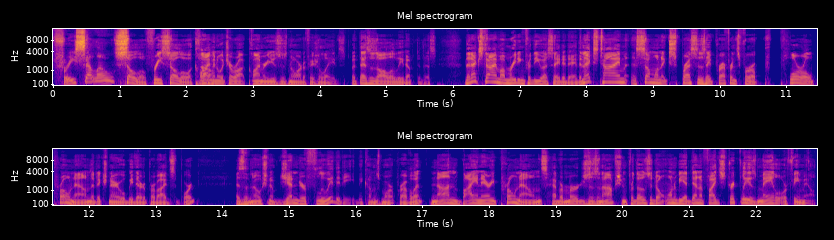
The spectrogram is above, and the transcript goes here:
Motion is to it since Free solo? Solo, free solo, a climb Oh. in which a rock climber uses no artificial aids. But this is all a lead up to this. The next time I'm reading for the USA Today, the next time someone expresses a preference for a plural pronoun, the dictionary will be there to provide support. As the notion of gender fluidity becomes more prevalent, non binary pronouns have emerged as an option for those who don't want to be identified strictly as male or female.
